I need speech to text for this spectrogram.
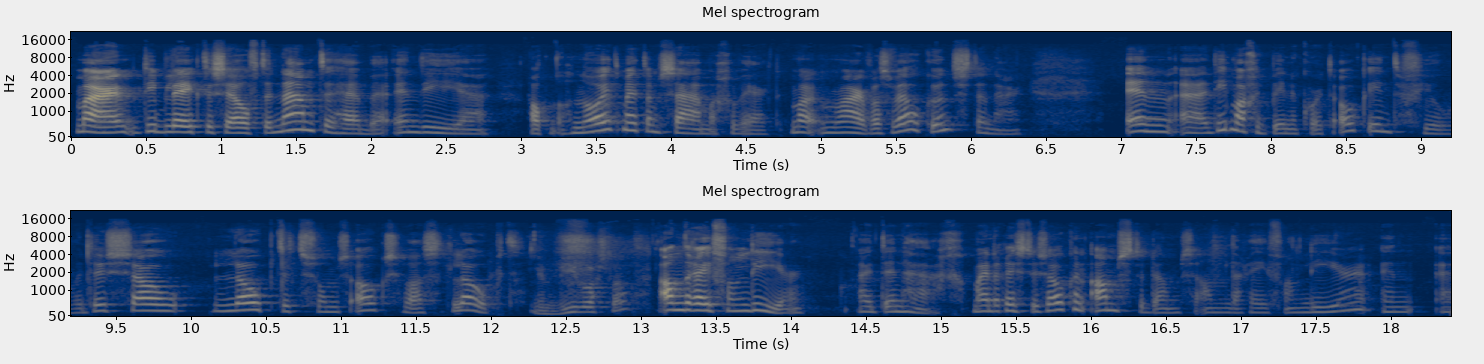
Maar die bleek dezelfde naam te hebben en die had nog nooit met hem samengewerkt, maar, maar was wel kunstenaar. En uh, die mag ik binnenkort ook interviewen. Dus zo loopt het soms ook zoals het loopt. En wie was dat? André van Lier uit Den Haag. Maar er is dus ook een Amsterdamse André van Lier. En uh,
